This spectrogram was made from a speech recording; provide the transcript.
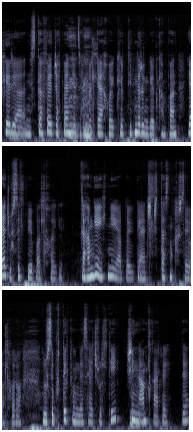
Тэгэхээр Nescafe Japаны захирал яах вэ гэхээр тэд нэр ингээд компани яаж өсөлт бий болох вэ гэдэг. Тэгээ хамгийн ихний одоо юу гэдэг ажилчтаас нь гарсан юм болохоор ерөөсө бүтээгдэхүүнээ сайжруултыг шинэ намт гаргая тий.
